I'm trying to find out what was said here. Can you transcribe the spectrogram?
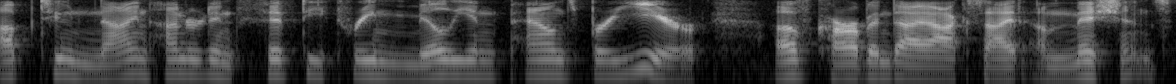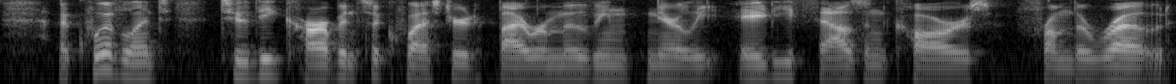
up to 953 million pounds per year of carbon dioxide emissions, equivalent to the carbon sequestered by removing nearly 80,000 cars from the road.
